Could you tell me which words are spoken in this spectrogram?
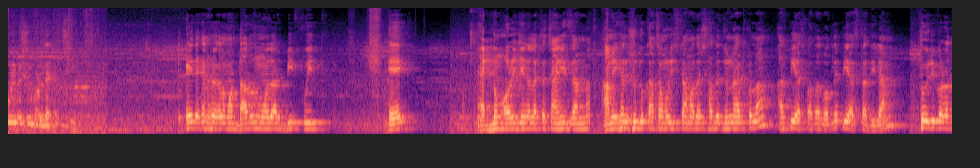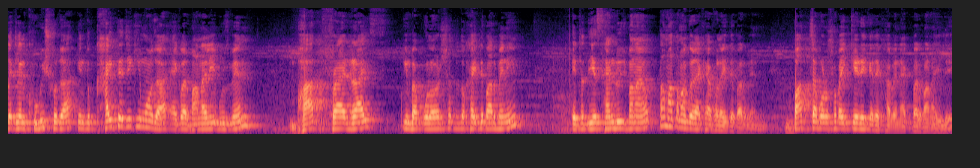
পরিবেশন করে দেখাচ্ছি। এই দেখেন, হয়ে গেল আমার দারুণ মজার বিফ উইথ এগ একদম অরিজিনাল একটা চাইনিজ রান্না। আমি এখানে শুধু কাঁচামরিচটা আমাদের স্বাদের জন্য অ্যাড করলাম, আর পেঁয়াজ পাতার বদলে পেঁয়াজটা দিলাম। তৈরি করা দেখলেন খুবই সোজা, কিন্তু খাইতে যে কি মজা, একবার বানালেই বুঝবেন। ভাত ফ্রায়েড রাইস কিংবা পোলাওয়ের সাথে তো খাইতে পারবেনই। এটা দিয়ে স্যান্ডউইচ বানায়ও তামা তামা করে খেয়ে ফেলাইতে পারবেন। বাচ্চা বড় সবাই কেড়ে কেড়ে খাবেন একবার বানাইলে।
